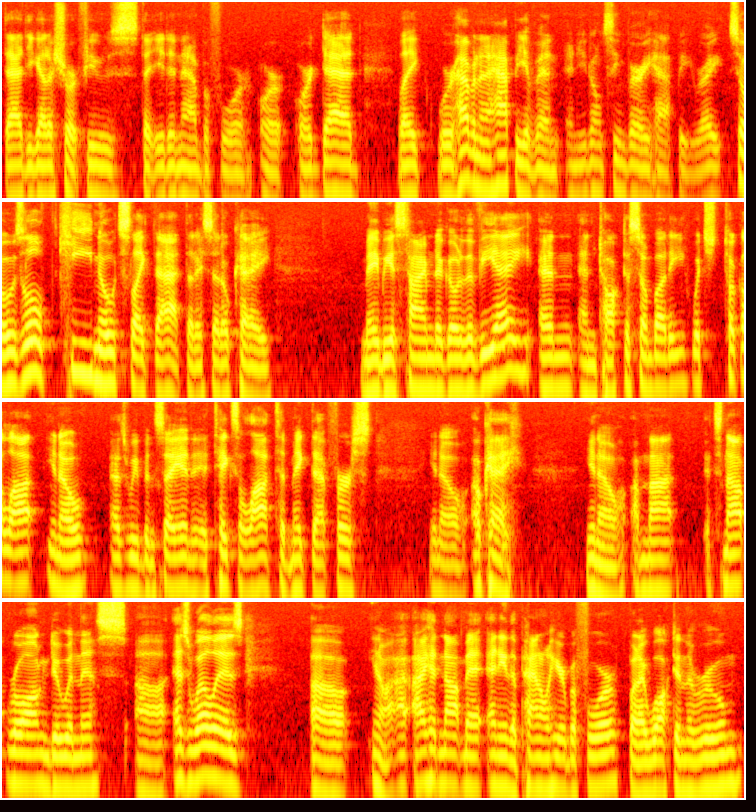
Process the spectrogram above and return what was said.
Dad, you got a short fuse that you didn't have before, or or Dad, like we're having a happy event and you don't seem very happy, right? So it was little key notes like that that I said, okay, maybe it's time to go to the VA and and talk to somebody, which took a lot, you know, as we've been saying, it takes a lot to make that first, you know, okay, you know, I'm not, it's not wrong doing this, uh, as well as, uh, you know, I, I had not met any of the panel here before, but I walked in the room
